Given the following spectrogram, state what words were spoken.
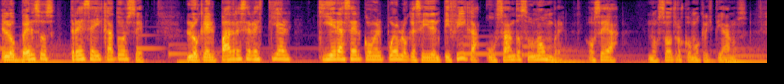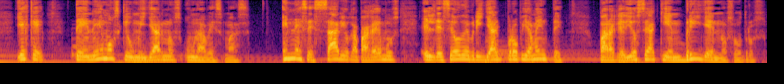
en los versos 13 y 14, lo que el Padre Celestial quiere hacer con el pueblo que se identifica usando su nombre, o sea, nosotros como cristianos. Y es que tenemos que humillarnos una vez más. Es necesario que apaguemos el deseo de brillar propiamente para que Dios sea quien brille en nosotros.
